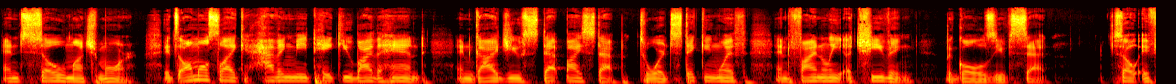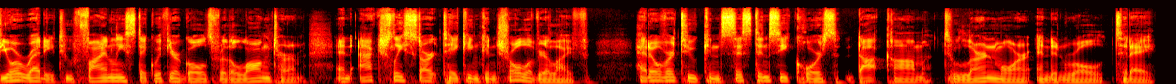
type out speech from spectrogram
and so much more. It's almost like having me take you by the hand and guide you step by step towards sticking with and finally achieving the goals you've set. So, if you're ready to finally stick with your goals for the long term and actually start taking control of your life, head over to consistencycourse.com to learn more and enroll today.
